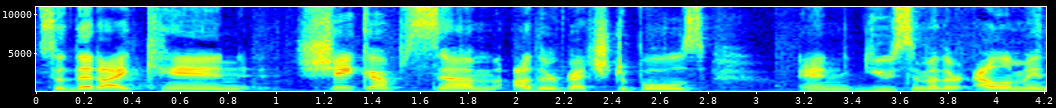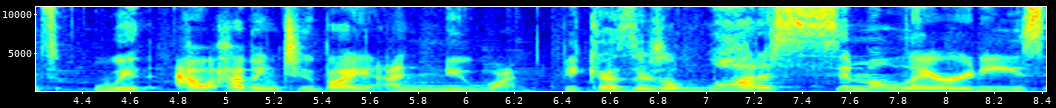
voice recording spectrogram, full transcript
so that I can shake up some other vegetables and use some other elements without having to buy a new one because there's a lot of similarities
